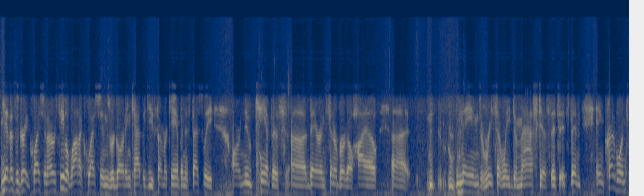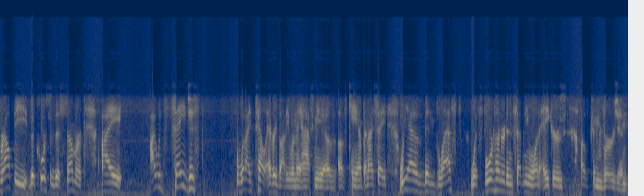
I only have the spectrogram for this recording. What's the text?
Yeah, that's a great question. I receive a lot of questions regarding Catholic Youth Summer Camp and especially our new campus uh, there in Centerburg, Ohio, uh, named recently Damascus. It's, it's been incredible. And throughout the, the course of this summer, I, I would say just what I tell everybody when they ask me of, of camp, and I say we have been blessed with 471 acres of conversion.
